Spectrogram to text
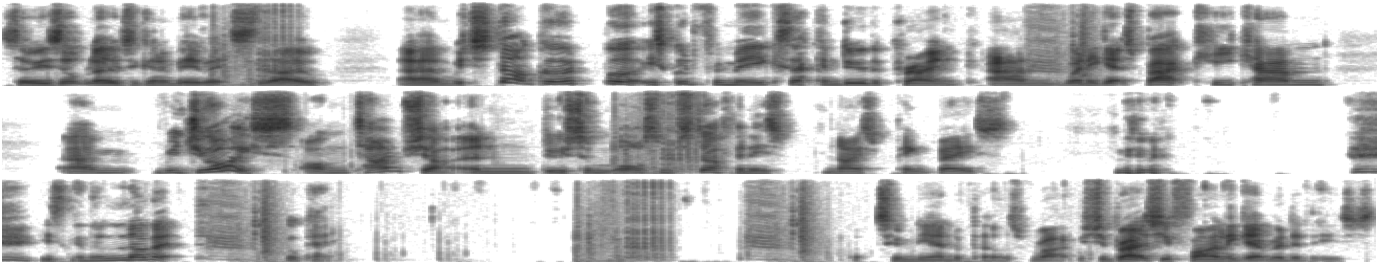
So his uploads are going to be a bit slow, um, which is not good, but it's good for me because I can do the prank. And when he gets back, he can um, rejoice on TimeShot and do some awesome stuff in his nice pink base. He's going to love it. Okay. Got too many ender pearls. Right, we should actually finally get rid of these,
